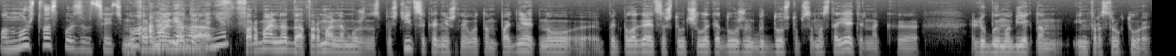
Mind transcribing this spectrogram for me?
он может воспользоваться этим. Ну, Ну, а формально первом-то да. нет? Формально да. Формально можно спуститься, конечно, его там поднять, но э, предполагается, что у человека должен быть доступ самостоятельно к э, любым объектам инфраструктуры.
